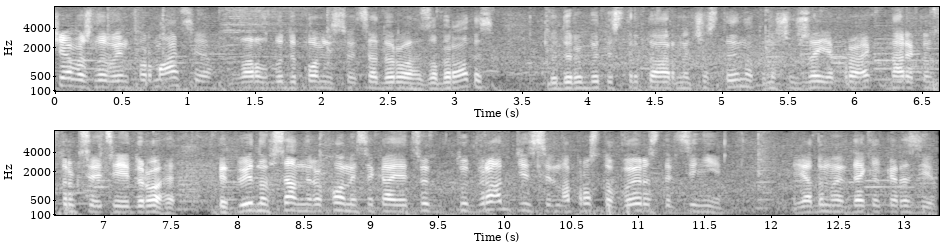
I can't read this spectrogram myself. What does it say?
Ще важлива інформація. Зараз буде повністю ця дорога забиратись, буде робитись тротуарна частина, тому що вже є проект на реконструкцію цієї дороги. Відповідно, вся нерухомість, яка є тут, тут в радіусі, вона просто виросте в ціні. Я думаю, в декілька разів.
